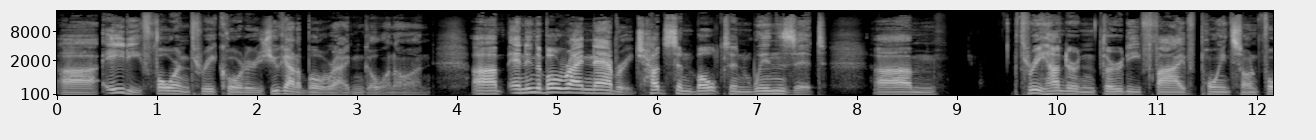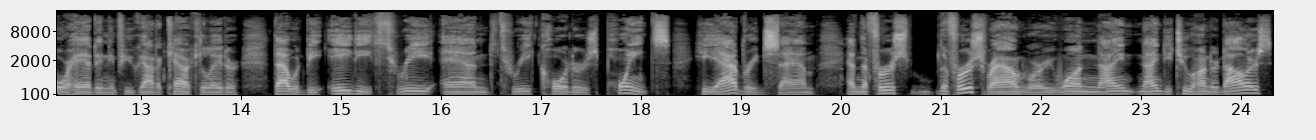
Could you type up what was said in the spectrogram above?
uh, 84 and three quarters, you got a bull riding going on. Uh, and in the bull riding average, Hudson Bolton wins it. Um, 335 points on four head. And if you got a calculator, that would be 83 and three quarters points he averaged, Sam. And the first the first round where he won nine ninety two hundred dollars,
